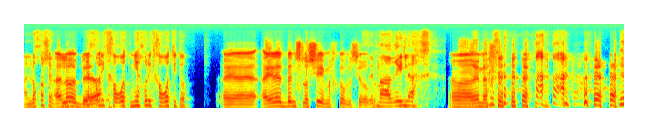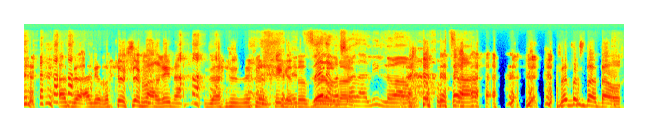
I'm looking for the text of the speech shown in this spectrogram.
אני לא חושב, אני לא יודע. מי יכול להתחרות, מי יכול להתחרות איתו? אה, הילד בן 30, איך קוראים לשיר הזה? זה מארינה. מרינה. אז אני חושב שמרינה זה השיר הכי גדול. את זה למשל אני לא אערוך החוצה. בטח שאתה תערוך.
